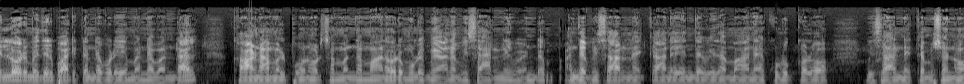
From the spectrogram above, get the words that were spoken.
எல்லோரும் எதிர்பார்க்கின்ற விடயம் என்னவென்றால் காணாமல் போனோர் சம்பந்தமான ஒரு முழுமையான விசாரணை வேண்டும். அந்த விசாரணைக்கான எந்த விதமான குழுக்களோ விசாரணை கமிஷனோ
